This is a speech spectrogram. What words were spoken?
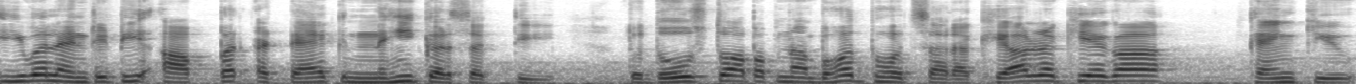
ईवल एंटिटी आप पर अटैक नहीं कर सकती। तो दोस्तों, आप अपना बहुत बहुत सारा ख्याल रखिएगा। थैंक यू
